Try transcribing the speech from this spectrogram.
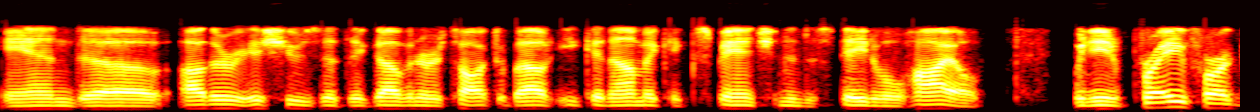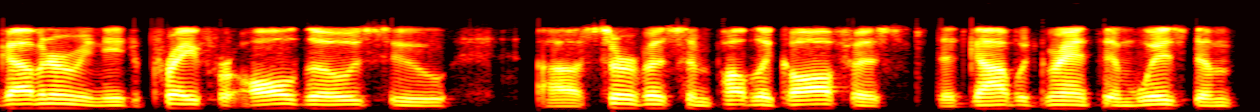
and uh, other issues that the governor talked about, economic expansion in the state of Ohio. We need to pray for our governor. We need to pray for all those who uh, serve us in public office that God would grant them wisdom,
